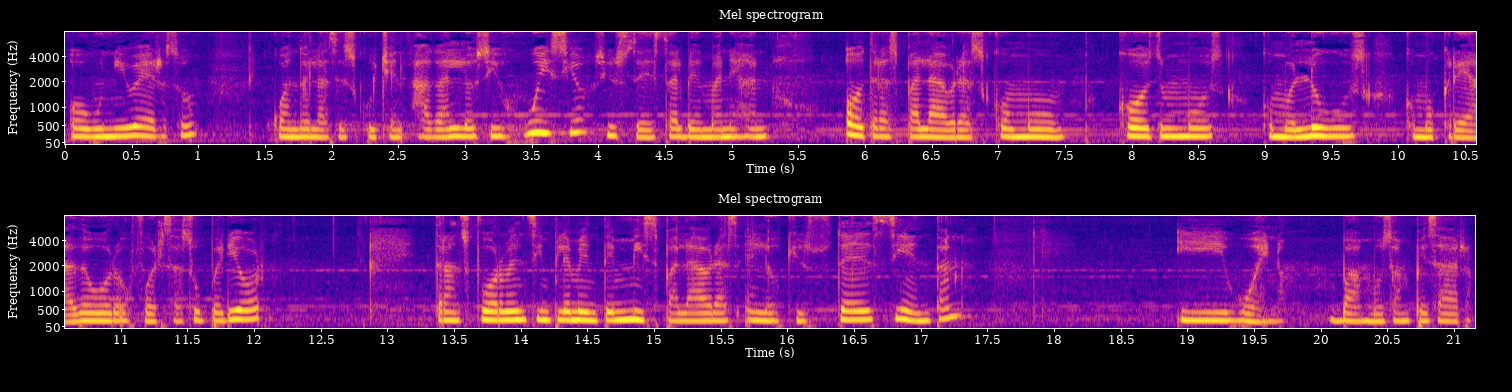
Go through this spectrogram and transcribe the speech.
o universo. Cuando las escuchen, háganlo sin juicio. Si ustedes tal vez manejan otras palabras como cosmos, como luz, como creador o fuerza superior, transformen simplemente mis palabras en lo que ustedes sientan y bueno, vamos a empezar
